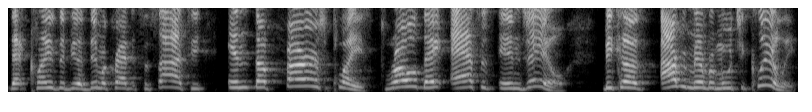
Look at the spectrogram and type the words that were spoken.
that claims to be a democratic society in the first place. Throw their asses in jail. Because I remember Moochie clearly.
